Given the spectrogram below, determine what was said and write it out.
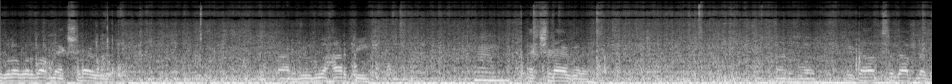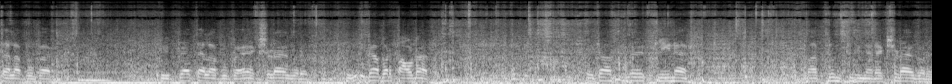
ওগুলো পড়ব আপনার একশো টাকা করে। তারপর এগুলো হারপিক। একশো টাকা করে। তারপর এটা হচ্ছে যে আপনার তেলা পোকার পিঁপড়া তেলা পোকা একশো টাকা করে। এটা আবার পাউডার এটা হচ্ছে ক্লিনার বাথরুম ক্লিনার একশো টাকা করে।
